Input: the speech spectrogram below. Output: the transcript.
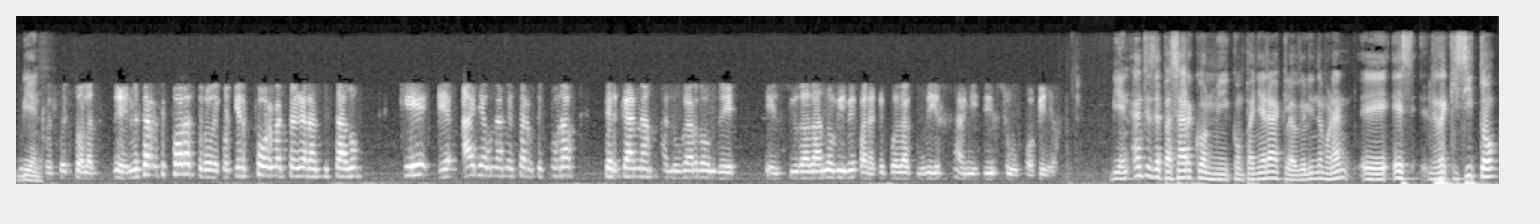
respecto a las eh, mesas receptoras, pero de cualquier forma está garantizado que eh, haya una mesa receptora cercana al lugar donde el ciudadano vive para que pueda acudir a emitir su opinión. Bien, antes de pasar con mi compañera Claudiolinda Morán, eh, es requisito,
